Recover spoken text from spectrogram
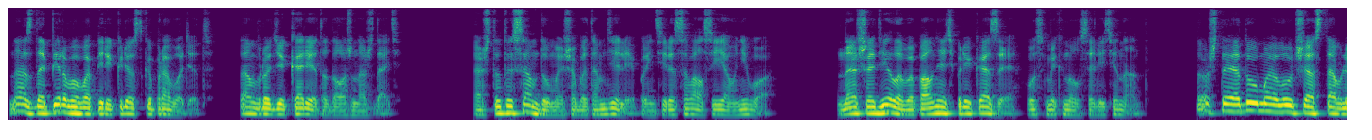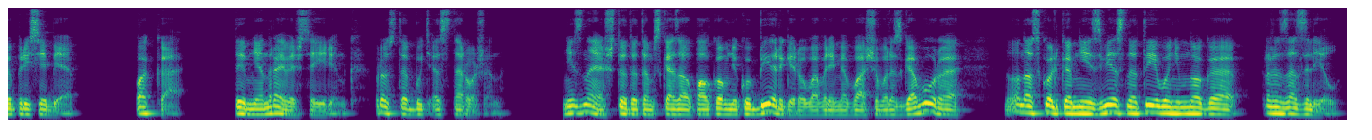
«Нас до первого перекрестка проводят. Там вроде карета должна ждать». «А что ты сам думаешь об этом деле?» – поинтересовался я у него. «Наше дело выполнять приказы», – усмехнулся лейтенант. «То, что я думаю, лучше оставлю при себе. Пока. Ты мне нравишься, Иринг, просто будь осторожен. Не знаю, что ты там сказал полковнику Бергеру во время вашего разговора, но, насколько мне известно, ты его немного разозлил.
